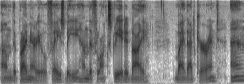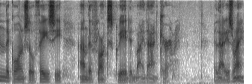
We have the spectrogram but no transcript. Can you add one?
um, the primary of phase B and the flux created by by that current, and the coils of phase C and the flux created by that current. That is right.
